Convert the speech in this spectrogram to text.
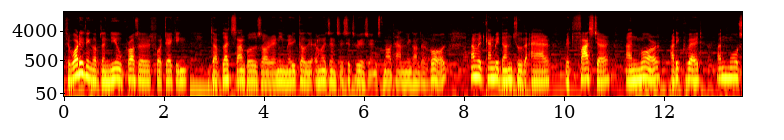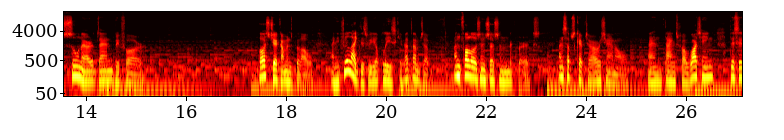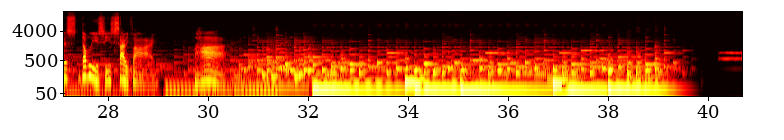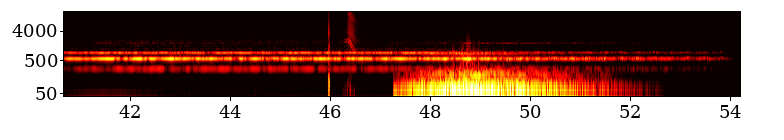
So what do you think of the new process for taking the blood samples or any medical emergency situations not handling on the road now it can be done through the air with faster and more adequate and more sooner than before. Post your comments below. And if you like this video please give a thumbs up and follow us on social networks and subscribe to our channel. And thanks for watching. This is wc sci-fi Hi.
